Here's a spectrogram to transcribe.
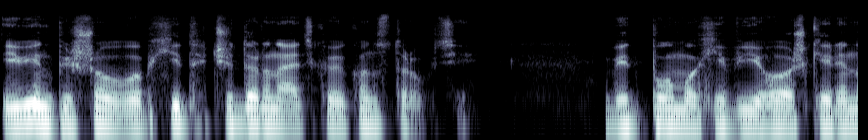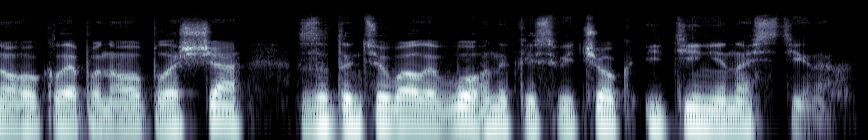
І він пішов в обхід чудернацької конструкції. Від помахів його шкіряного клепаного плаща затанцювали вогники свічок і тіні на стінах.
